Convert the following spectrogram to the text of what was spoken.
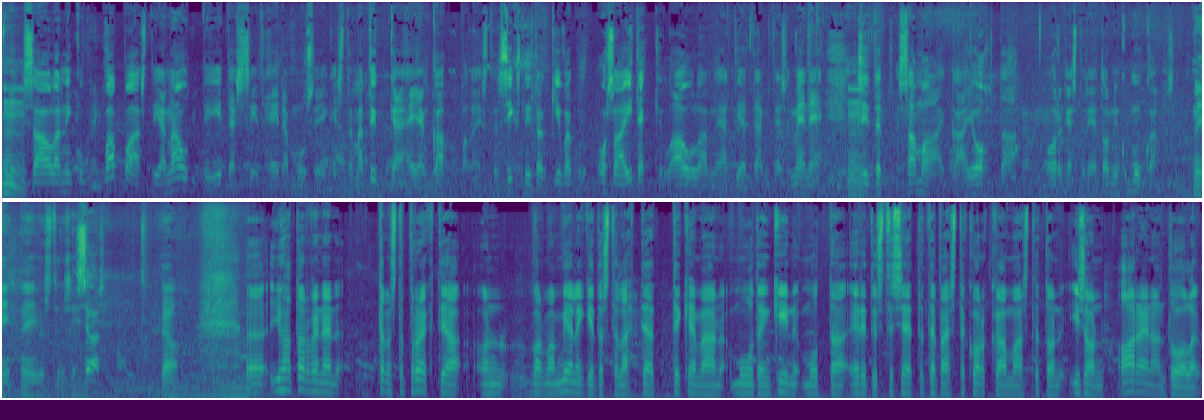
Mm. Saa olla niin kuin vapaasti ja nauttii itse siitä heidän musiikista. Mä tykkään heidän kappaleista. Siksi niitä on kiva, kun osaa itsekin laulaa ja tietää, miten se menee. Mm. Ja sitten samaan aikaan johtaa orkesteria, että on niin kuin mukana. Niin, niin just niin. Se on se Joo. Juha Torvinen, tämmöistä projektia on varmaan mielenkiintoista lähteä tekemään muutenkin, mutta erityisesti se, että te pääsette korkkaamaan sitten tuon ison areenan tuolle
